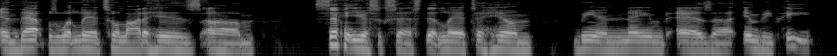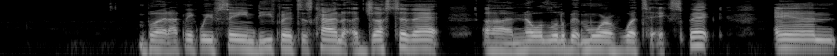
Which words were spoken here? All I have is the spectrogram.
And that was what led to a lot of his um, second year success that led to him being named as uh, MVP. But I think we've seen defenses kind of adjust to that, uh, know a little bit more of what to expect, and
